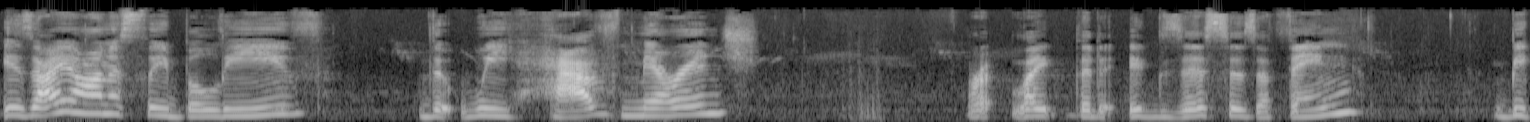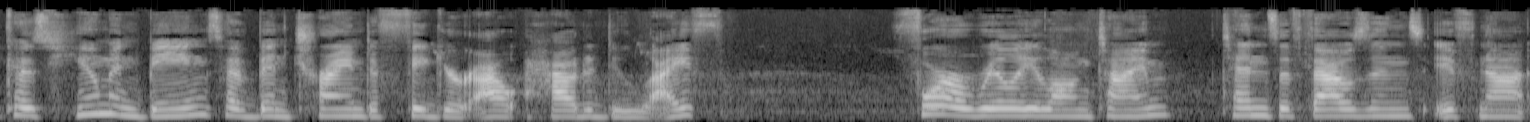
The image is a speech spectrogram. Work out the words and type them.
is I honestly believe that we have marriage like that it exists as a thing because human beings have been trying to figure out how to do life for a really long time tens of thousands, if not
